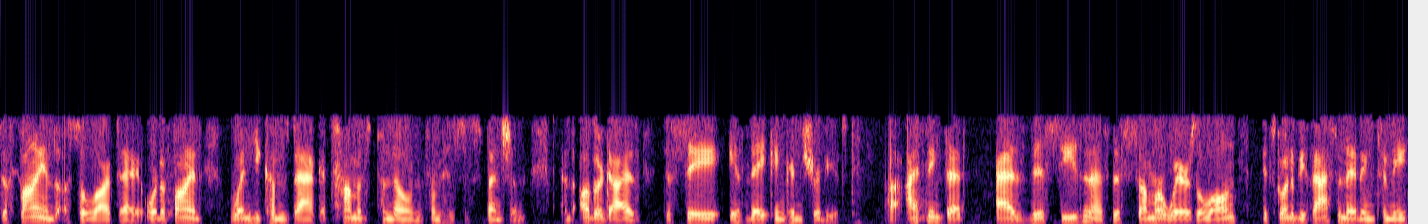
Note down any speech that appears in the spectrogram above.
to find a Solarte or to find when he comes back a Thomas Pannone from his suspension and other guys to see if they can contribute. Uh, I think that as this season, as this summer wears along, it's going to be fascinating to me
